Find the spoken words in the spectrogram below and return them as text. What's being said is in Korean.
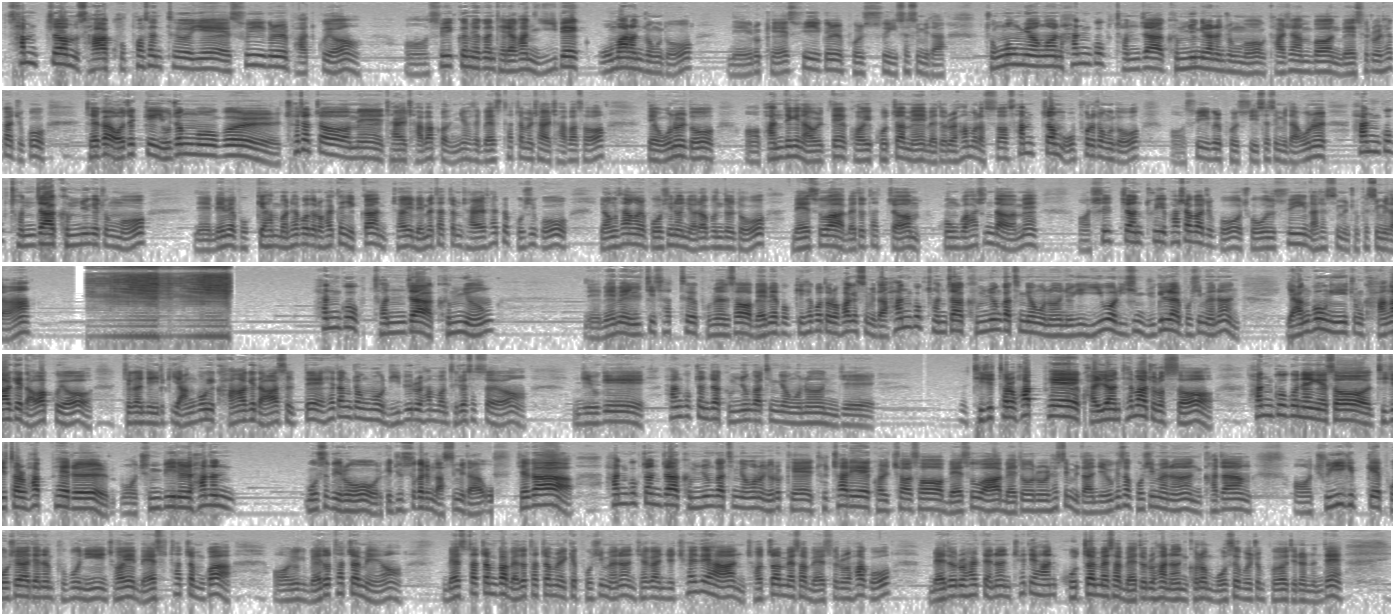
3.49%의 수익을 받고요. 어, 수익 금액은 대략 한 205만원 정도, 네, 이렇게 수익을 볼 수 있었습니다. 종목명은 한국전자금융이라는 종목 다시 한번 매수를 해가지고, 제가 어저께 요 종목을 최저점에 잘 잡았거든요. 그래서 매수 타점을 잘 잡아서, 네, 오늘도 어, 반등이 나올 때 거의 고점에 매도를 함으로써 3.5% 정도 어, 수익을 볼 수 있었습니다. 오늘 한국전자금융의 종목, 네, 매매 복귀 한번 해보도록 할 테니까 저희 매매 타점 잘 살펴보시고 영상을 보시는 여러분들도 매수와 매도 타점 공부하신 다음에 어, 실전 투입하셔가지고 좋은 수익 나셨으면 좋겠습니다. 한국전자금융 네, 매매 일지 차트 보면서 매매 복귀 해보도록 하겠습니다. 한국전자금융 같은 경우는 여기 2월 26일 날 보시면은 양봉이 좀 강하게 나왔고요. 제가 이제 이렇게 양봉이 강하게 나왔을 때 해당 종목 리뷰를 한번 드렸었어요. 이제 여기 한국전자 금융 같은 경우는 이제 디지털 화폐 관련 테마주로서 한국은행에서 디지털 화폐를 뭐 준비를 하는 모습으로 이렇게 뉴스가 좀 났습니다. 제가 한국전자 금융 같은 경우는 이렇게 두 차례에 걸쳐서 매수와 매도를 했습니다. 이제 여기서 보시면은 가장 어, 주의 깊게 보셔야 되는 부분이 저의 매수 타점과 어, 여기 매도 타점이에요. 매수 타점과 매도 타점을 이렇게 보시면은 제가 이제 최대한 저점에서 매수를 하고 매도를 할 때는 최대한 고점에서 매도를 하는 그런 모습을 좀 보여드렸는데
